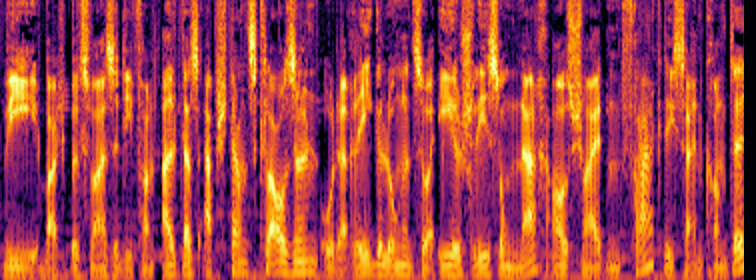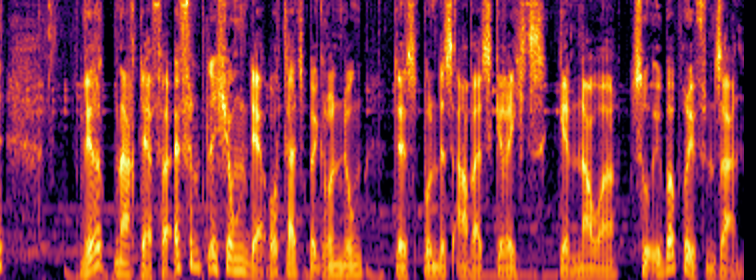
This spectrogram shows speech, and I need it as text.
wie beispielsweise die von Altersabstandsklauseln oder Regelungen zur Eheschließung nach Ausscheiden fraglich sein konnte, wird nach der Veröffentlichung der Urteilsbegründung des Bundesarbeitsgerichts genauer zu überprüfen sein.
